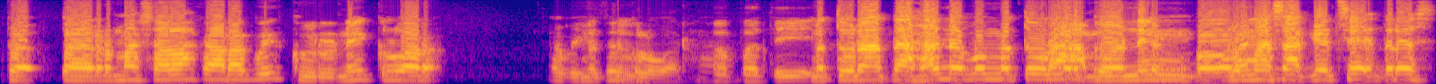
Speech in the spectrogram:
ba- bar masalah karo kuwi gurune keluar habis itu Metu. keluar. Oh, berarti Metu ratahan apa metu Ramet, mergo ning pokoknya- rumah sakit sik terus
